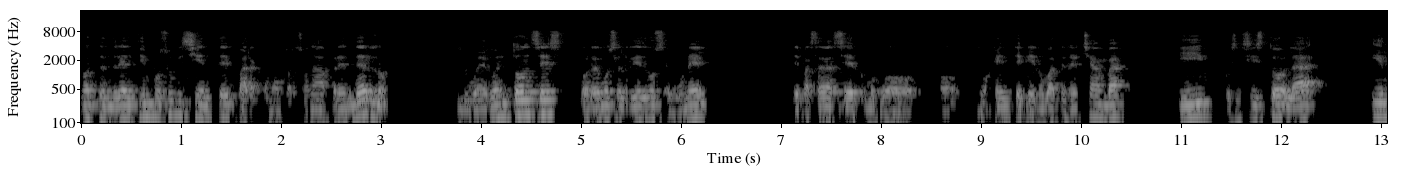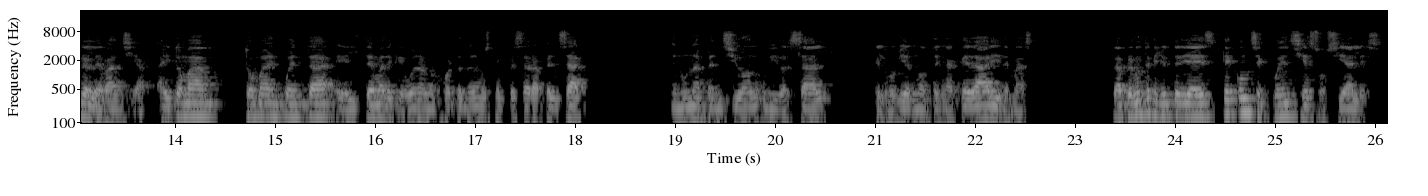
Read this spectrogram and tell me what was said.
no tendré el tiempo suficiente para como persona aprenderlo. Luego entonces corremos el riesgo, según él, de pasar a ser como, como- como gente que no va a tener chamba y, pues insisto, la irrelevancia. Ahí toma, toma en cuenta el tema de que, bueno, a lo mejor tendremos que empezar a pensar en una pensión universal que el gobierno tenga que dar y demás. La pregunta que yo te diría es, ¿qué consecuencias sociales,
